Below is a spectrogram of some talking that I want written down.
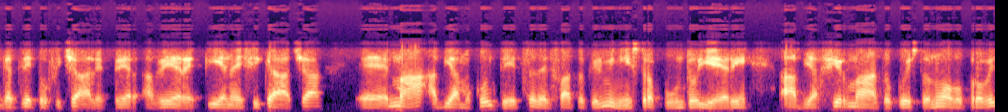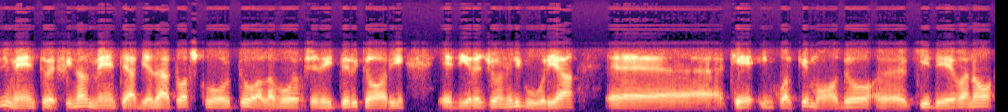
Gazzetta Ufficiale per avere piena efficacia eh, ma abbiamo contezza del fatto che il Ministro appunto ieri abbia firmato questo nuovo provvedimento e finalmente abbia dato ascolto alla voce dei territori e di Regione Liguria eh, che in qualche modo eh, chiedevano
